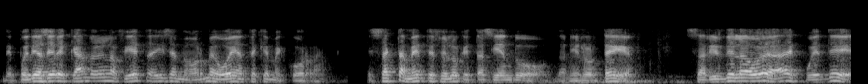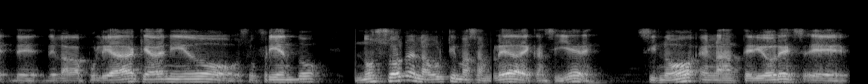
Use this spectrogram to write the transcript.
después de hacer escándalo en la fiesta dice, mejor me voy antes que me corran. Exactamente eso es lo que está haciendo Daniel Ortega. Salir de la OEA después de, la vapuleada que ha venido sufriendo no solo en la última asamblea de cancilleres, sino en las anteriores eh,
